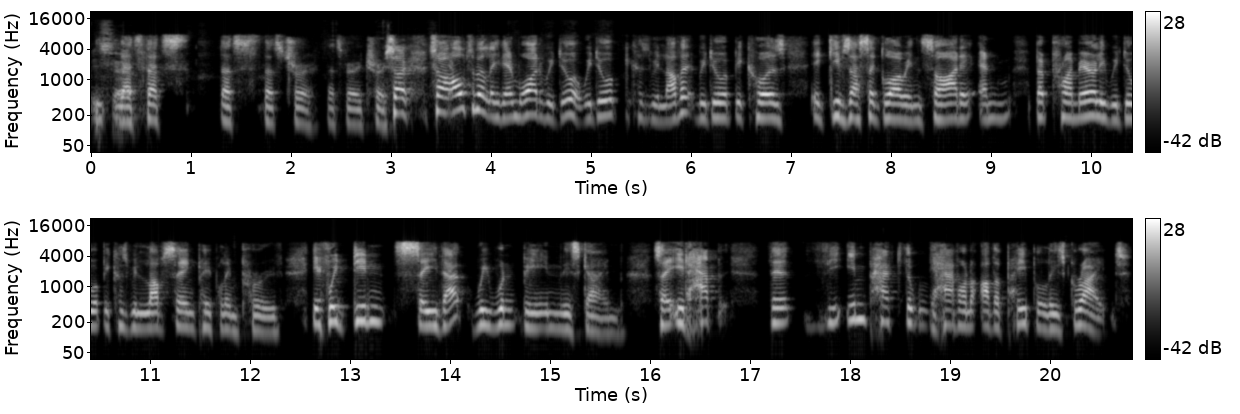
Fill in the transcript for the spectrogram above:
Uh, that's that's that's that's true. That's very true. So so ultimately, then why do we do it? We do it because we love it. We do it because it gives us a glow inside, and but primarily we do it because we love seeing people improve. If we didn't see that, we wouldn't be in this game. So it happened. The the impact that we have on other people is great,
